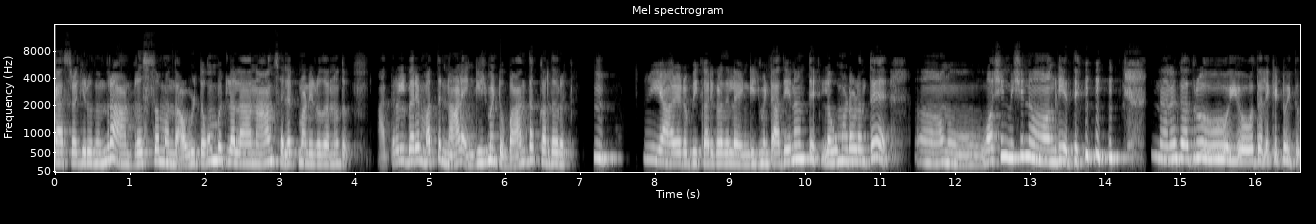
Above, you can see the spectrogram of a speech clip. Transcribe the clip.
ಬೇಸರ ಆಗಿರೋದಂದ್ರೆ ಆ ಡ್ರೆಸ್ ಸಂಬಂಧ ಅವಳು ತೊಗೊಂಬಿಟ್ಲಲ್ಲ ನಾನು ಸೆಲೆಕ್ಟ್ ಮಾಡಿರೋದು ಅನ್ನೋದು. ಅದರಲ್ಲಿ ಬೇರೆ ಮತ್ತೆ ನಾಳೆ ಎಂಗೇಜ್ಮೆಂಟು ಬಾ ಅಂತ ಕರೆದವ್ರೆ. ಹ್ಞೂ ಯಾರ್ಯಾರೋ ಭಿಕಾರಿಗಳದೆಲ್ಲ ಎಂಗೇಜ್ಮೆಂಟ್ ಅದೇನಂತೆ ಲವ್ ಮಾಡೋಳಂತೆ? ಅವನು ವಾಷಿಂಗ್ ಮಿಷಿನ್ ಅಂಗಡಿ ಅಂತೆ ನನಗಾದರೂ ಅಯ್ಯೋ ತಲೆ ಕೆಟ್ಟೋಯ್ತು.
